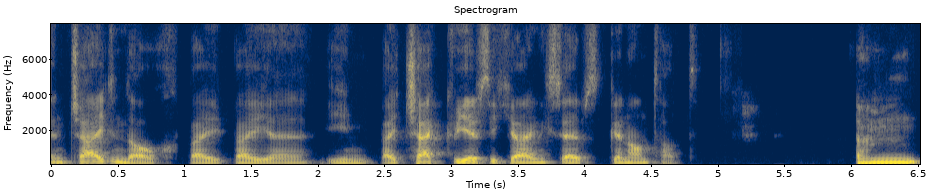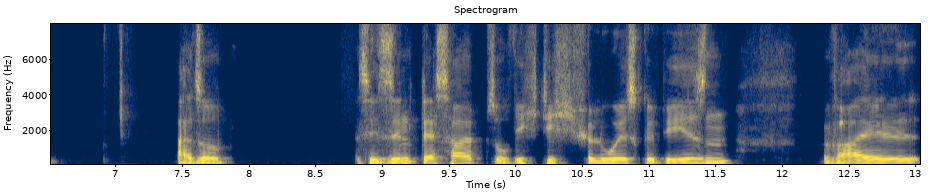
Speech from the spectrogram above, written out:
entscheidend auch bei, bei äh, ihm, bei Jack, wie er sich ja eigentlich selbst genannt hat? Ähm, also, sie sind deshalb so wichtig für Louis gewesen, weil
